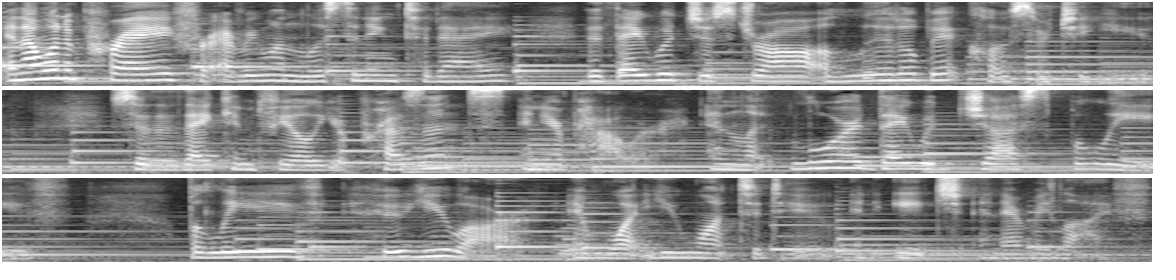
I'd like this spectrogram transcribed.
And I want to pray for everyone listening today that they would just draw a little bit closer to you so that they can feel your presence and your power. And let, Lord, they would just believe, believe who you are and what you want to do in each and every life.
